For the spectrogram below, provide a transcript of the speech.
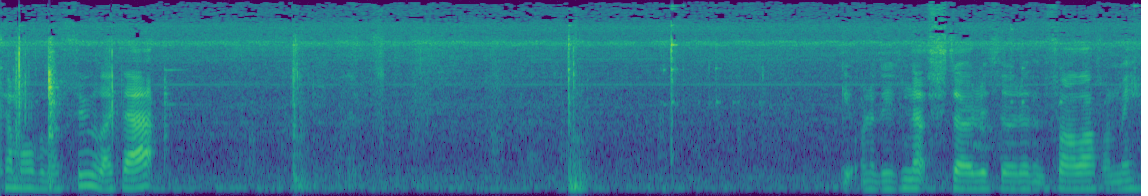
Come all the way through like that. Get one of these nuts started so it doesn't fall off on me.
